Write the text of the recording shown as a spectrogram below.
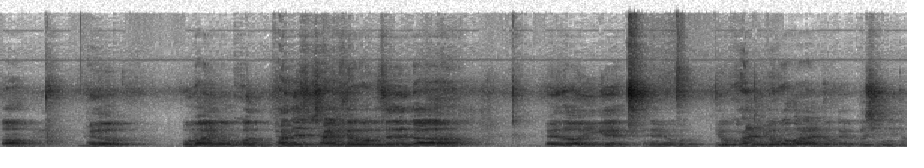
어? 그래서 고마 이건 건 반드시 잘 기억하고 있어야 된다. 그래서 이게 그냥 요거 요거 관 요거만 알면 그냥 끝입니다.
